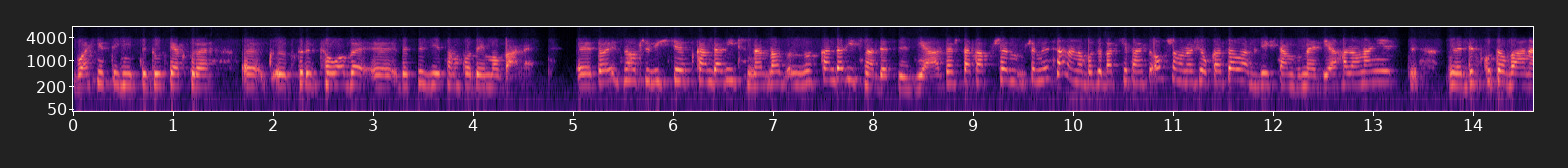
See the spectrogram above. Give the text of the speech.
właśnie w tych instytucjach, które, e, których czołowe e, decyzje są podejmowane. E, To jest no, oczywiście skandaliczna, no, no, skandaliczna decyzja, też taka prze, przemyślana, no bo zobaczcie Państwo, owszem, ona się ukazała gdzieś tam w mediach, ale ona nie jest e, dyskutowana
